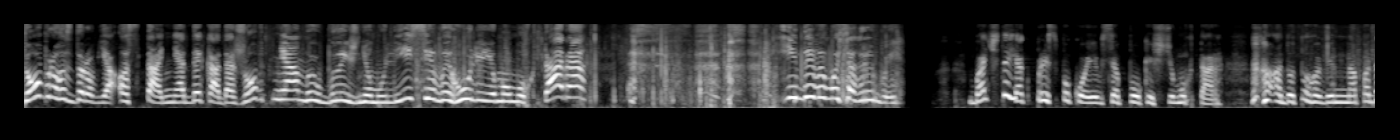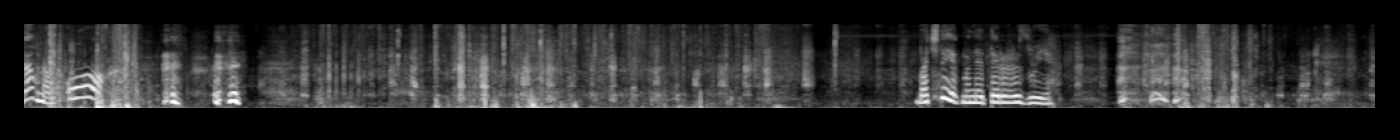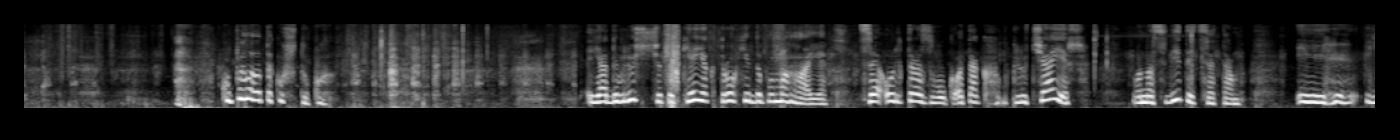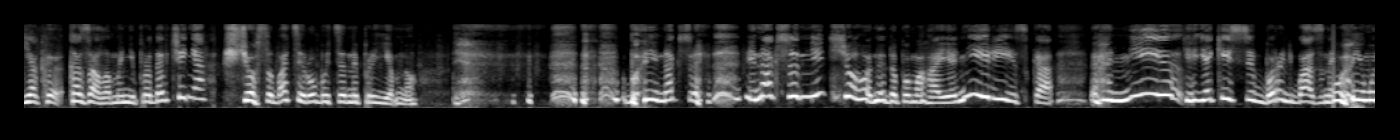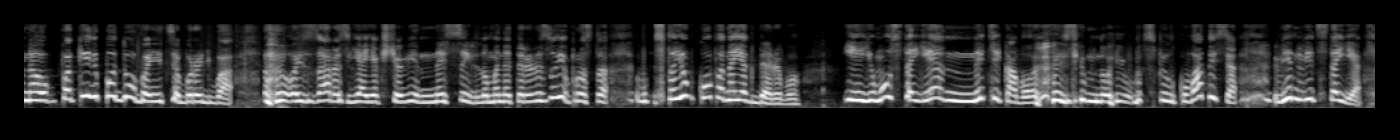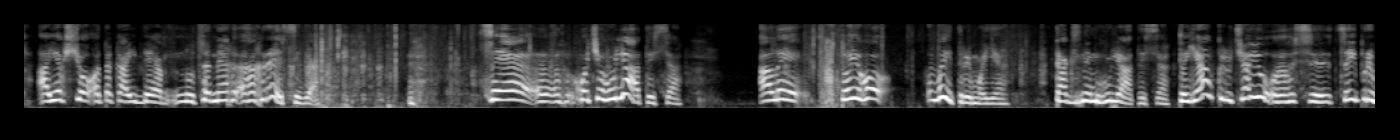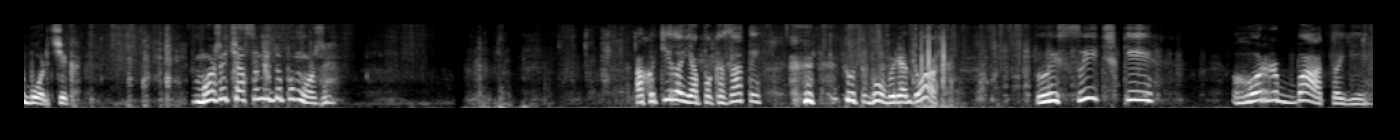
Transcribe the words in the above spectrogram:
Доброго здоров'я! Остання декада жовтня. Ми в ближньому лісі вигулюємо Мухтара і дивимося гриби. Бачите, як приспокоївся поки що Мухтар. А до того він нападав на мене. Ох! Бачите, як мене тероризує. Купила отаку штуку. Я дивлюсь, що таке як трохи допомагає. Це ультразвук. Отак включаєш, воно світиться там. І як казала мені продавчиня, що собаці робиться неприємно. Бо інакше, інакше нічого не допомагає. Ні різка, ні якась боротьба з ним. Йому навпаки подобається боротьба. Ось зараз я, якщо він не сильно мене тероризує, просто стою вкопана як дерево. І йому стає нецікаво зі мною спілкуватися, він відстає. А якщо отака йде, ну це не агресія, це е, хоче гулятися. Але хто його витримає так з ним гулятися, то я включаю ось цей приборчик. Може, часом і допоможе. А хотіла я показати, тут був рядок лисички горбатої.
